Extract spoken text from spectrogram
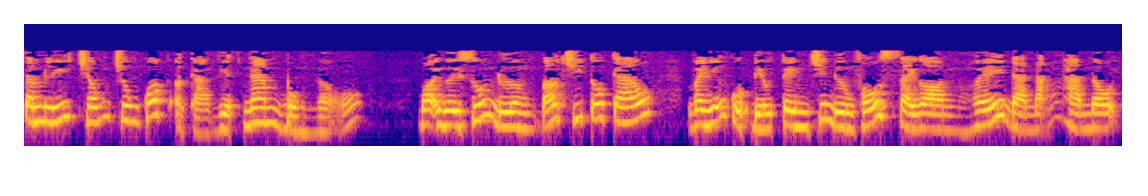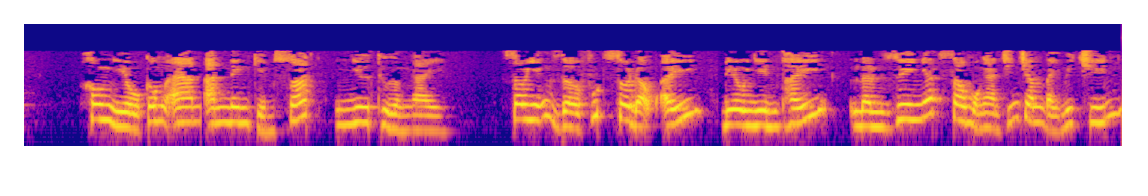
tâm lý chống Trung Quốc ở cả Việt Nam bùng nổ. Mọi người xuống đường, báo chí tố cáo, và những cuộc biểu tình trên đường phố Sài Gòn, Huế, Đà Nẵng, Hà Nội. Không nhiều công an, an ninh kiểm soát như thường ngày. Sau những giờ phút sôi động ấy, điều nhìn thấy lần duy nhất sau 1979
